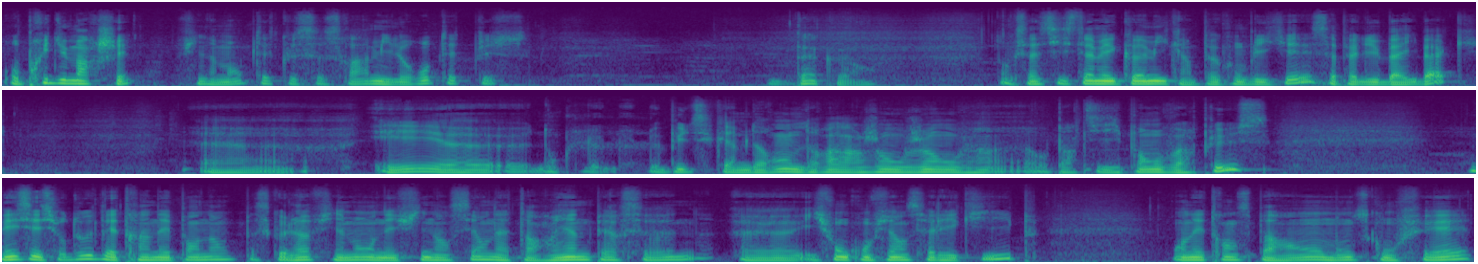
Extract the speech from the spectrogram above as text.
Au prix du marché, finalement. Peut-être que ce sera 1000 euros, peut-être plus. D'accord. Donc c'est un système économique un peu compliqué, ça s'appelle du buyback. Euh, et euh, donc le, le but c'est quand même de rendre leur argent aux gens, aux participants, voire plus. Mais c'est surtout d'être indépendant, parce que là finalement on est financé, on n'attend rien de personne, euh, ils font confiance à l'équipe, on est transparent, on montre ce qu'on fait,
